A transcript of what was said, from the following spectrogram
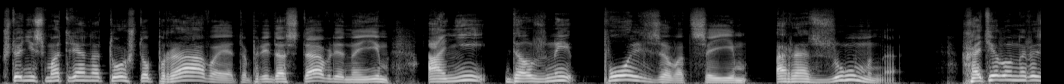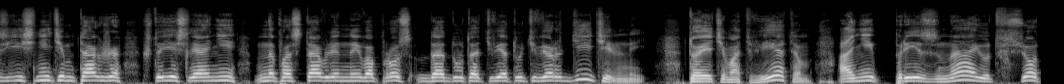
что, несмотря на то, что право это предоставлено им, они должны пользоваться им, разумно. Хотел он разъяснить им также, что если они на поставленный вопрос дадут ответ утвердительный, то этим ответом они признают все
